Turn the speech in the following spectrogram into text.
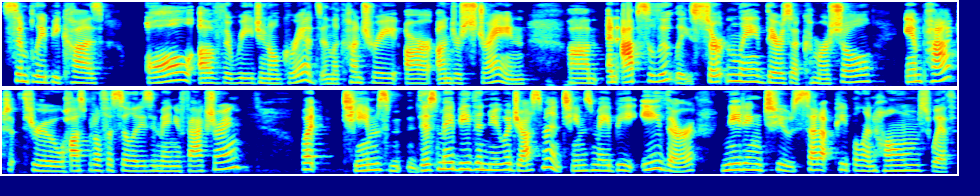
simply because all of the regional grids in the country are under strain. Mm-hmm. Um, and absolutely, certainly there's a commercial impact through hospital facilities and manufacturing. But teams, this may be the new adjustment. Teams may be either needing to set up people in homes with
